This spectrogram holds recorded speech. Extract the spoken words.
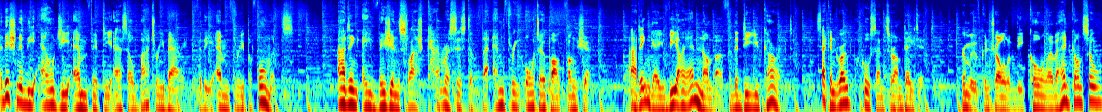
addition of the LG M50 SL battery variant for the M3 Performance, adding a vision-slash-camera system for M3 Auto Park function, adding a VIN number for the DU current, second row buckle sensor updated, remove control of the call overhead console,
